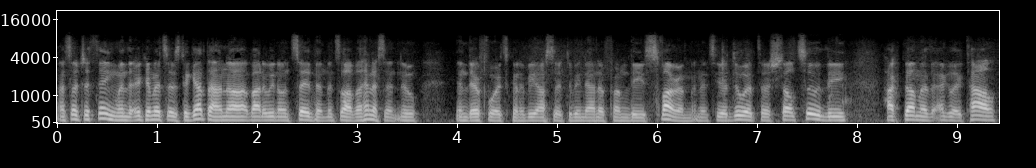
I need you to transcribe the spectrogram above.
on such a thing, when the Ikar mitzvah is to get the Hana, about it we don't say that mitzvah of a new, and therefore it's going to be also to be nana from the Svarim. And it's it to Shteltzu, the Hakdama, the Eglei Tal.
